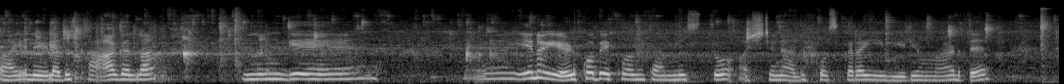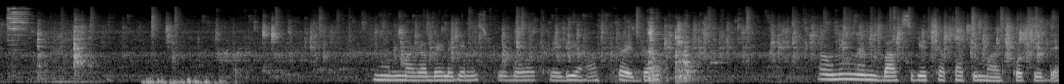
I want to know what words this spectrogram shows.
ಬಾಯಲ್ಲಿ ಹೇಳೋದಕ್ಕಾಗಲ್ಲ ನನಗೆ ಏನೋ ಹೇಳ್ಕೋಬೇಕು ಅಂತ ಅನ್ನಿಸ್ತು. ಅಷ್ಟೇ ಅದಕ್ಕೋಸ್ಕರ ಈ ವಿಡಿಯೋ ಮಾಡಿದೆ. ನನ್ನ ಮಗ ಬೆಳಗ್ಗೆ ಸ್ಕೂಲ್ ರೆಡಿ ಆಗ್ತಾಯಿದ್ದ ಅವನಿಗೆ ನಾನು ಬಾಕ್ಸ್ಗೆ ಚಪಾತಿ ಮಾಡಿಕೊಟ್ಟಿದ್ದೆ.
